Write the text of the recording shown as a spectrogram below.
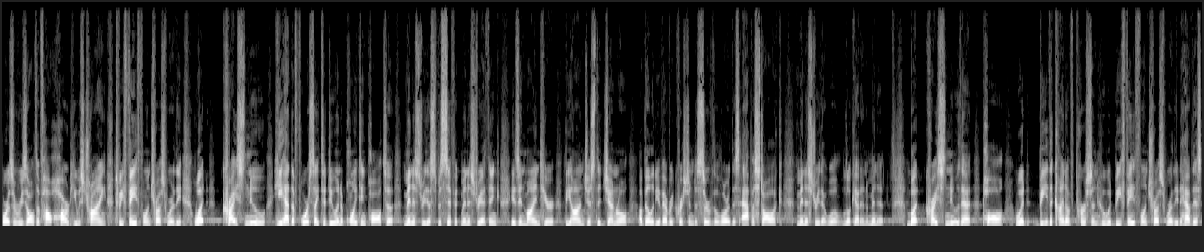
or as a result of how hard he was trying to be faithful and trustworthy. What Christ knew he had the foresight to do in appointing Paul to ministry, the specific ministry, I think, is in mind here beyond just the general ability of every Christian to serve the Lord, this apostolic ministry that we'll look at in a minute. But Christ knew that Paul would be the kind of person who would be faithful and trustworthy to have this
